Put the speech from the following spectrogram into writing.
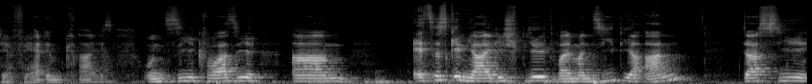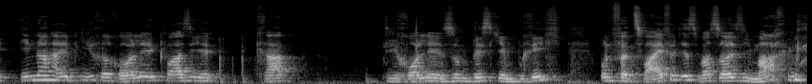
Der fährt im Kreis. Und sie quasi, ähm, es ist genial gespielt, weil man sieht ihr an, dass sie innerhalb ihrer Rolle quasi gerade die Rolle so ein bisschen bricht und verzweifelt ist, was soll sie machen?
